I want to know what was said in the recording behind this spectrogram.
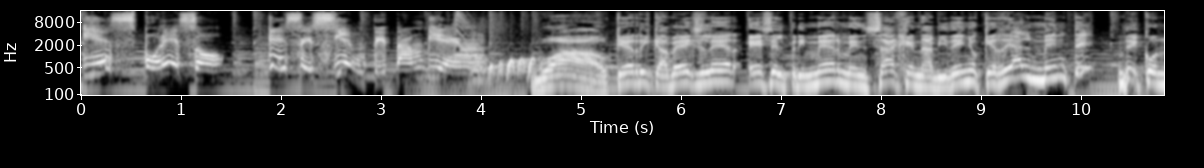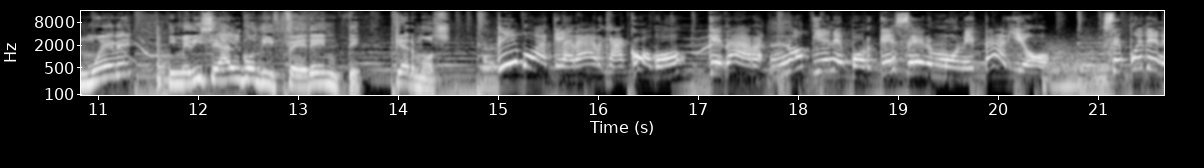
y es por eso que se siente tan bien. ¡Wow! ¡Qué rica Wexler! Es el primer mensaje navideño que realmente me conmueve y me dice algo diferente. ¡Qué hermoso! Debo aclarar, Jacobo, no tiene por qué ser monetario. Se pueden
